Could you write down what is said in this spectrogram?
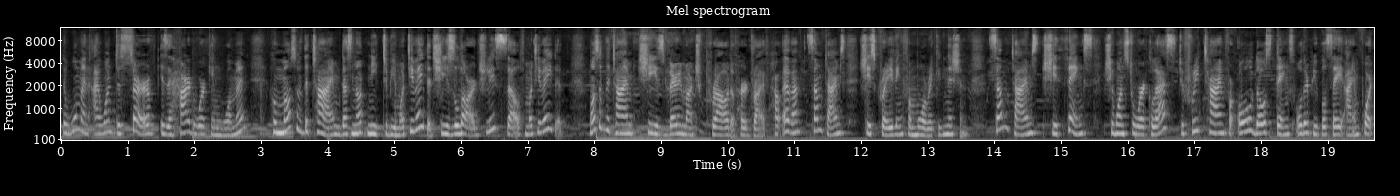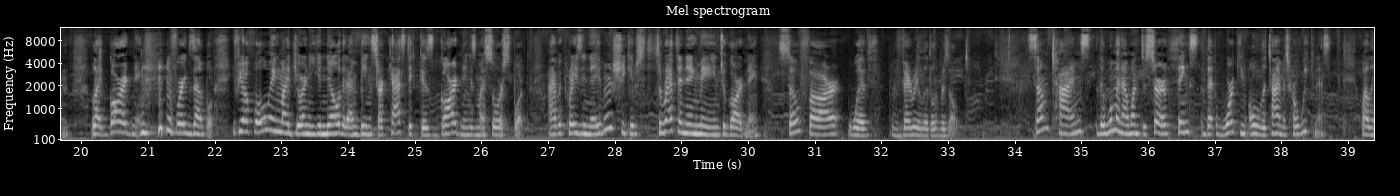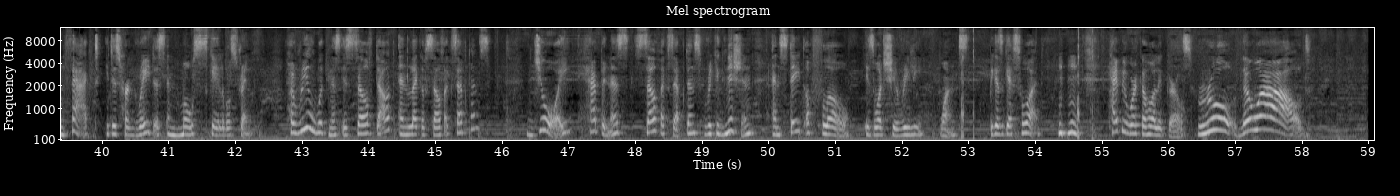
The woman I want to serve is a hardworking woman who most of the time does not need to be motivated. She is largely self-motivated. Most of the time, she is very much proud of her drive. However, sometimes she is craving for more recognition. Sometimes she thinks she wants to work less to free time for all those things other people say are important, like gardening, for example. If you are following my journey, you know that I'm being sarcastic because gardening is my sore spot. I have a crazy neighbor. She keeps threatening me into gardening gardening, so far with very little result. Sometimes the woman I want to serve thinks that working all the time is her weakness, while in fact it is her greatest and most scalable strength. Her real weakness is self-doubt and lack of self-acceptance. Joy, happiness, self-acceptance, recognition, and state of flow is what she really wants. Because guess what? Happy workaholic girls rule the world!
